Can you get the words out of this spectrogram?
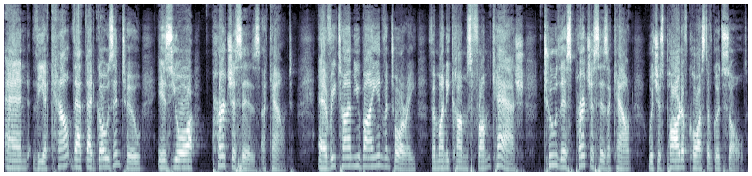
And the account that that goes into is your purchases account. Every time you buy inventory, the money comes from cash to this purchases account, which is part of cost of goods sold.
